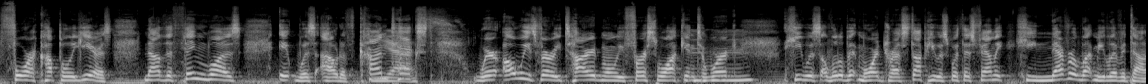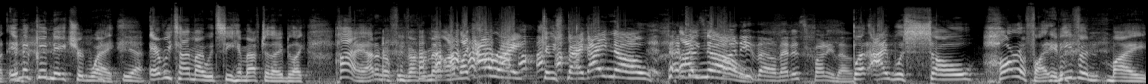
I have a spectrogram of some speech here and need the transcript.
for a couple of years. Now, the thing was, it was out of context. We're always very tired when we first walk into mm-hmm. work. He was a little bit more dressed up. He was with his family. He never let me live it down in a good natured way. Yeah. Every time I would see him after that, I'd be like, Hi, I don't know if we've ever met. I'm like, All right, douchebag, I know. That's I know. funny though. That is funny though. But I was so horrified. And even my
